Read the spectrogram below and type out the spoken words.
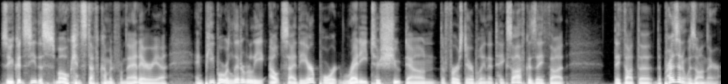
So you could see the smoke and stuff coming from that area, and people were literally outside the airport, ready to shoot down the first airplane that takes off because they thought they thought the the president was on there.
